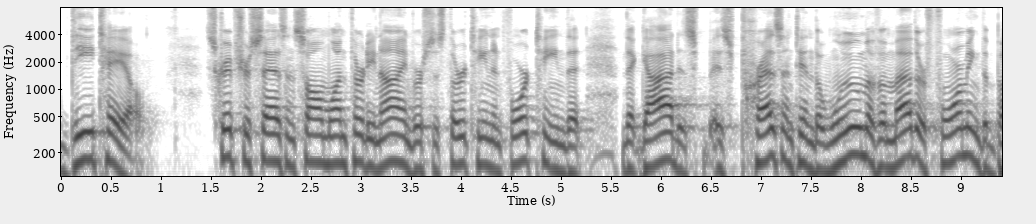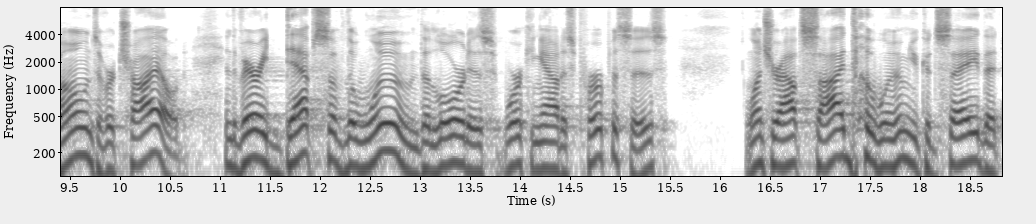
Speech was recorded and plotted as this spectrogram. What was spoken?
detail. Scripture says in Psalm 139, verses 13 and 14, that, that God is, is present in the womb of a mother, forming the bones of her child. In the very depths of the womb, the Lord is working out his purposes. Once you're outside the womb, you could say that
